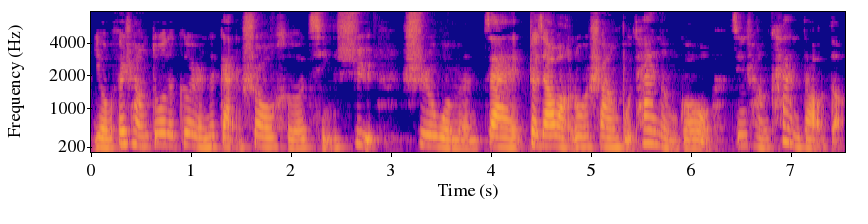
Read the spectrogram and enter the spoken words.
有非常多的个人的感受和情绪。是我们在社交网络上不太能够经常看到的。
